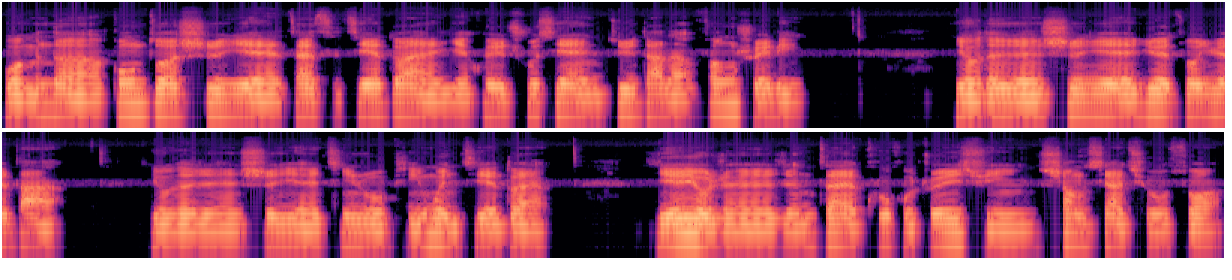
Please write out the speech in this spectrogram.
我们的工作事业在此阶段也会出现巨大的分水岭，有的人事业越做越大，有的人事业进入平稳阶段。也有人仍在苦苦追寻，上下求索。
